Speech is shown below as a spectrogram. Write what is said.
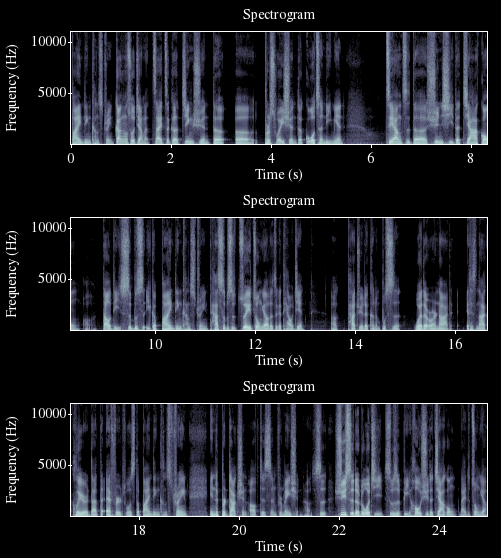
binding constraint 刚刚所讲的，在这个竞选的呃 persuasion 的过程里面。这样子的讯息的加工啊，到底是不是一个 binding constraint？它是不是最重要的这个条件啊？他觉得可能不是。Whether or not it is not clear that the effort was the binding constraint in the production of this information 啊，是叙事的逻辑是不是比后续的加工来的重要？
